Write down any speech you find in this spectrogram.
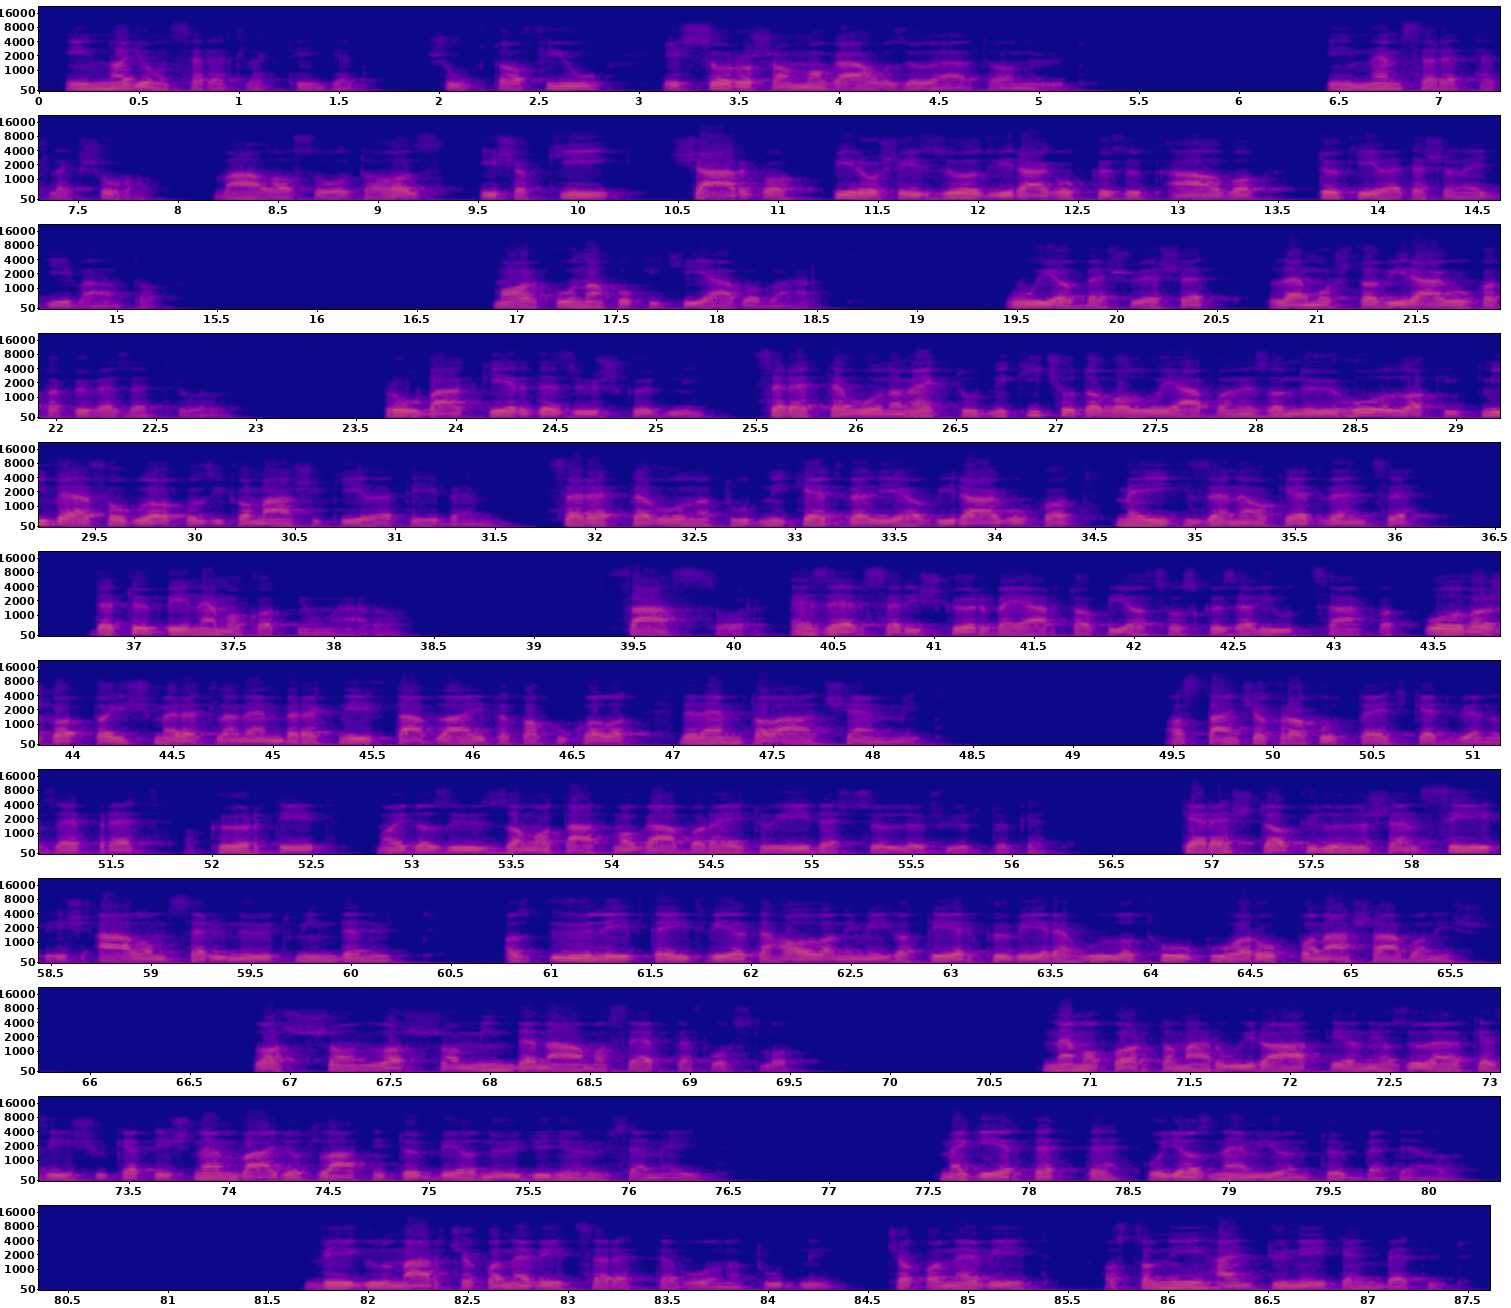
Én nagyon szeretlek téged, súgta a fiú, és szorosan magához ölelte a nőt. Én nem szerethetlek soha, válaszolta az, és a kék, sárga, piros és zöld virágok között állva tökéletesen egyé váltak. Markó napokig hiába várt. Újabb eső esett, lemosta virágokat a kövezetről. Próbált kérdezősködni, szerette volna megtudni, kicsoda valójában ez a nő, hol lakik, mivel foglalkozik a másik életében. Szerette volna tudni, kedveli-e a virágokat, melyik zene a kedvence, de többé nem akadt nyomára. Százszor, ezerszer is körbejárta a piachoz közeli utcákat, olvasgatta ismeretlen emberek névtábláit a kapuk alatt, de nem talált semmit. Aztán csak rakotta egy kedvűen az epret, a körtét, majd az ősz zamatát magába rejtő édes szöllőfürtöket. Kereste a különösen szép és álomszerű nőt mindenütt, az ő lépteit vélte hallani még a tér kövére hullott hó puha roppanásában is. Lassan-lassan minden álma szerte foszlott. Nem akarta már újra átélni az ölelkezésüket, és nem vágyott látni többé a nő gyönyörű szemeit. Megértette, hogy az nem jön többet el. Végül már csak a nevét szerette volna tudni, csak a nevét, azt a néhány tünékeny betűt.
